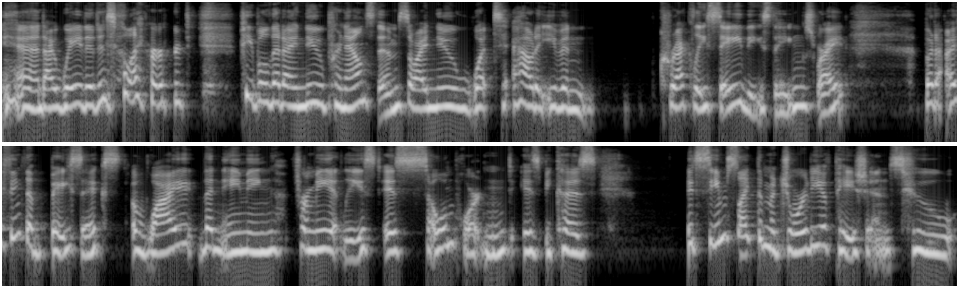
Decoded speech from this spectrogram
And I waited until I heard people that I knew pronounce them so I knew what to, how to even correctly say these things, right? But I think the basics of why the naming, for me at least, is so important is because it seems like the majority of patients who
